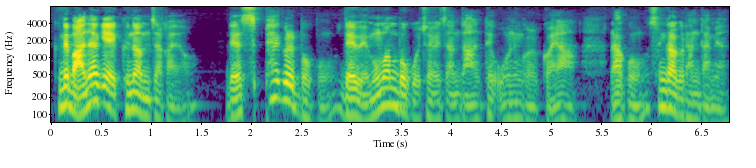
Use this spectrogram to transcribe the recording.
근데 만약에 그 남자가요, 내 스펙을 보고 내 외모만 보고 저 여자는 나한테 오는 걸 거야 라고 생각을 한다면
